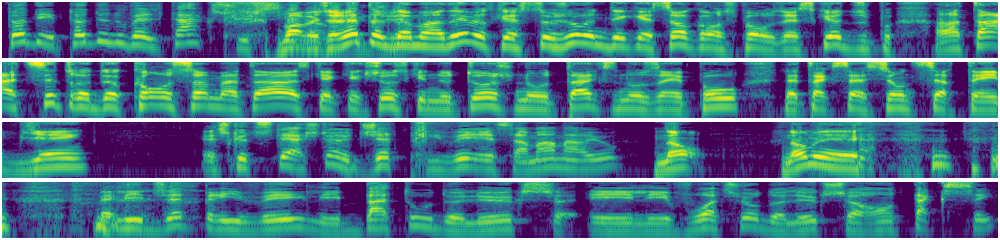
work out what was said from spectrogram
T'as des, t'as de nouvelles taxes aussi. Bon, mais le j'allais te le demander parce que c'est toujours une des questions qu'on se pose. Est-ce que, du, en tant à titre de consommateur, est-ce qu'il y a quelque chose qui nous touche, nos taxes, nos impôts, la taxation de certains biens? Est-ce que tu t'es acheté un jet privé récemment, Mario? Non. Non, mais. Mais les jets privés, les bateaux de luxe et les voitures de luxe seront taxés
